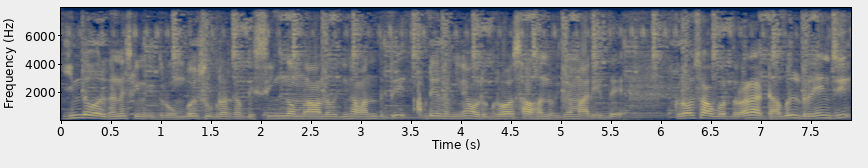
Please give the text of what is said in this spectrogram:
இந்த ஒரு கன்னு ஸ்கின் இது ரொம்ப சூப்பராக இருக்குது அப்படி சிங்கம்லாம் வந்து பார்த்திங்கன்னா வந்துட்டு அப்படியே வந்து பார்த்திங்கன்னா ஒரு க்ரோஸாக வந்து பார்த்திங்கன்னா மாறிடுது. க்ரோஸாக பொறுத்தவரை டபுள் ரேஞ்சு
